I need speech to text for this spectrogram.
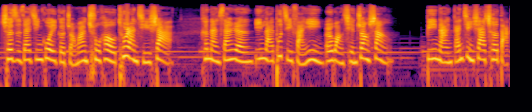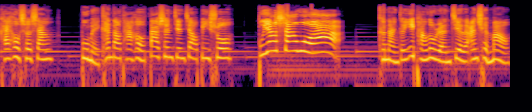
车子在经过一个转弯处后突然急刹，柯南三人因来不及反应而往前撞上。B 男赶紧下车打开后车厢，步美看到他后大声尖叫，并说：“不要杀我啊！”柯南跟一旁路人借了安全帽，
